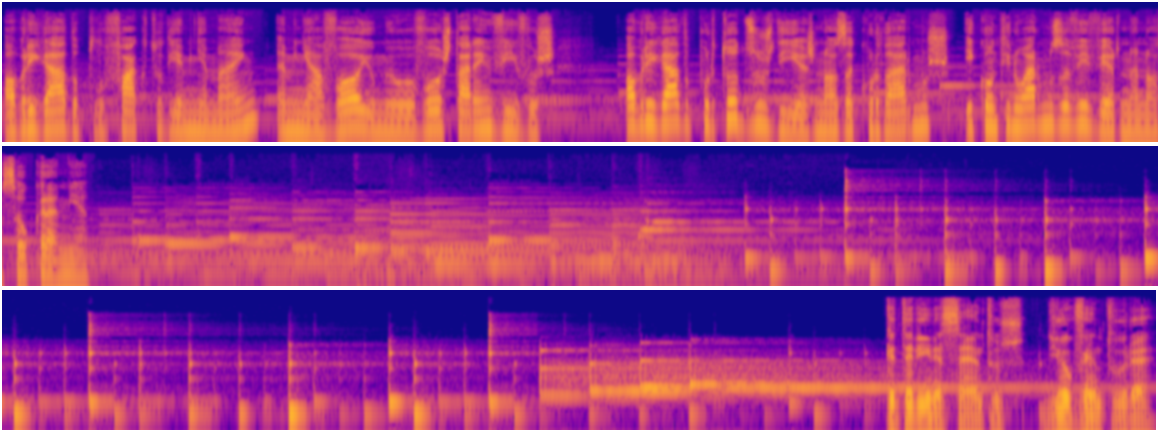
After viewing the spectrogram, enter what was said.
Obrigado pelo facto de a minha mãe, a minha avó e o meu avô estarem vivos. Obrigado por todos os dias nós acordarmos e continuarmos a viver na nossa Ucrânia. Catarina Santos, Diogo Ventura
